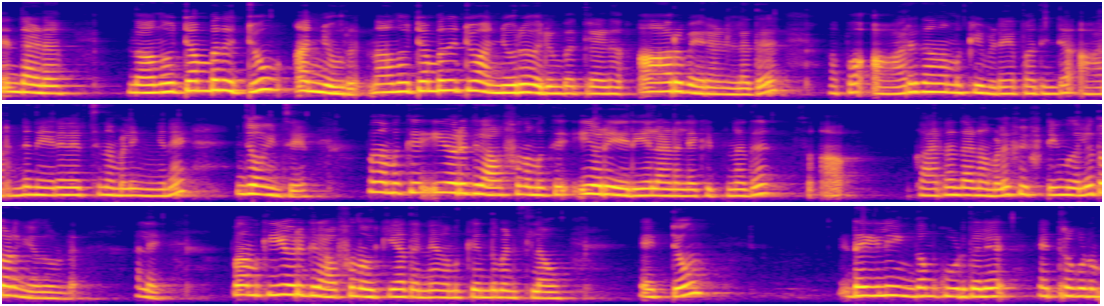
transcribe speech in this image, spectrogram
എന്താണ്? നാനൂറ്റമ്പത് ടു അഞ്ഞൂറ്. നാനൂറ്റമ്പത് ടു അഞ്ഞൂറ് വരുമ്പോൾ എത്രയാണ്? ആറ് പേരാണുള്ളത്. അപ്പോൾ ആറ് ഇതാ നമുക്ക് ഇവിടെ. അപ്പോൾ അതിന്റെ ആറിന്റെ നേരെ വരച്ച് നമ്മൾ ഇങ്ങനെ ജോയിൻ ചെയ്യും. അപ്പോൾ നമുക്ക് ഈ ഒരു ഗ്രാഫ് നമുക്ക് ഈ ഒരു ഏരിയയിലാണല്ലേ കിട്ടുന്നത്. കാരണം എന്താണ്? നമ്മൾ ഫിഫ്റ്റി മുതൽ തുടങ്ങിയതുകൊണ്ട്. അല്ലേ? അപ്പോൾ നമുക്ക് ഈ ഒരു ഗ്രാഫ് നോക്കിയാൽ തന്നെ നമുക്ക് എന്ത് മനസ്സിലാവും? ഏറ്റവും ഡെയിലി ഇൻകം കൂടുതൽ എത്ര കുടും?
